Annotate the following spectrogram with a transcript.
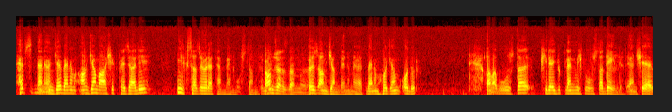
Hepsinden önce benim amcam Aşık Fezali ilk sazı öğreten benim ustamdır. Amcanızdan mı? Öz amcam benim evet. Benim hocam odur. Ama bu usta pire yüklenmiş bir usta değildir. Yani şeye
